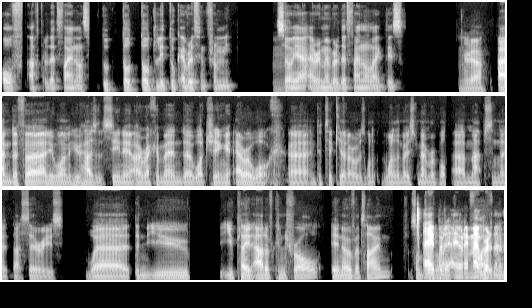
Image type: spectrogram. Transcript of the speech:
off after that finals. To, to, totally took everything from me. So Mm. yeah i remember that final like this Yeah, and if uh, anyone who hasn't seen it, I recommend uh, watching Aerowalk. Uh, in particular, It was one of, one of the most memorable uh, maps in the, that series. Where didn't you you played out of control in overtime? Something I, like I remember that.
